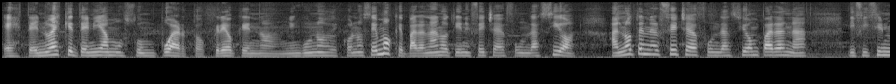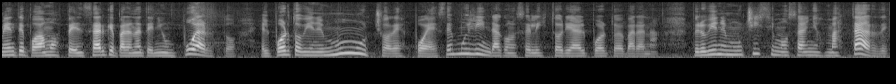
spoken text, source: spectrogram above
Este, no es que teníamos un puerto, creo que no, ninguno desconocemos que Paraná no tiene fecha de fundación. Al no tener fecha de fundación Paraná, difícilmente podamos pensar que Paraná tenía un puerto. El puerto viene mucho después. Es muy linda conocer la historia del puerto de Paraná, pero viene muchísimos años más tarde.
